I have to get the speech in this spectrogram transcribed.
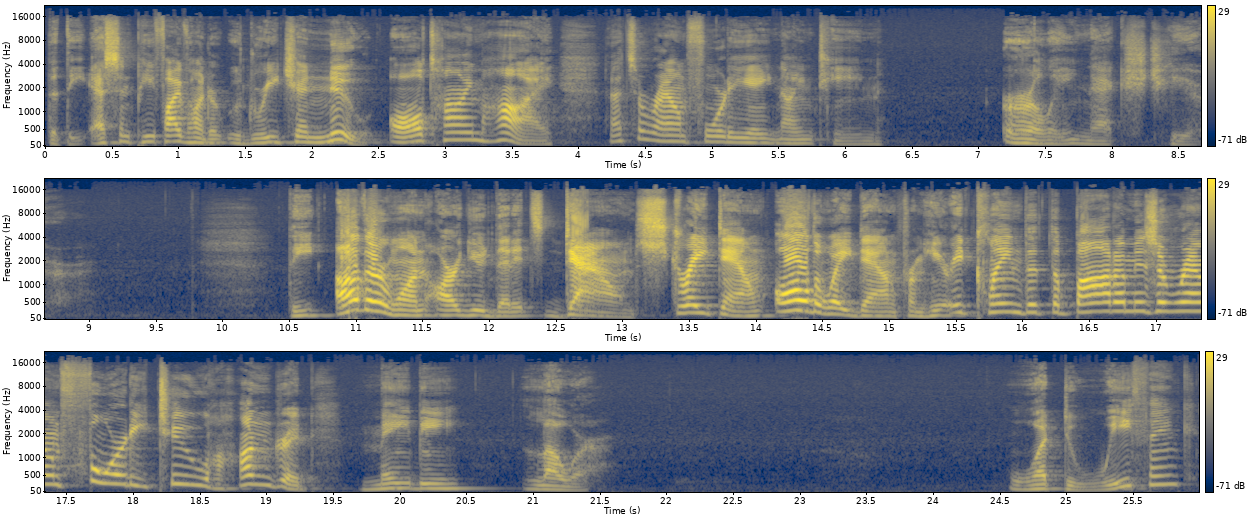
that the S&P 500 would reach a new all-time high. That's around 4819 early next year. The other one argued that it's down, straight down, all the way down from here. It claimed that the bottom is around 4,200, maybe lower. What do we think?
